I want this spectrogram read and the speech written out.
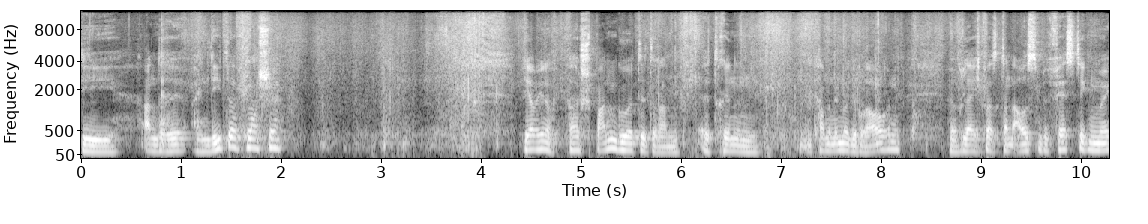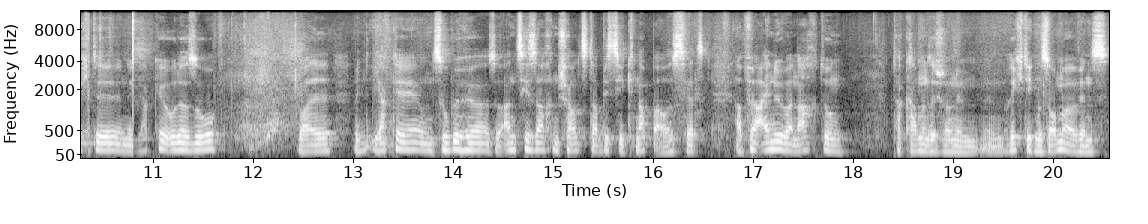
Die andere 1 Liter Flasche. Hier habe ich noch ein paar Spanngurte dran, äh, drinnen. Die kann man immer gebrauchen. Wenn man vielleicht was dann außen befestigen möchte, eine Jacke oder so weil mit Jacke und Zubehör, also Anziehsachen, schaut es da ein bisschen knapp aus jetzt. Aber für eine Übernachtung, da kann man das schon im, im richtigen Sommer, wenn es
